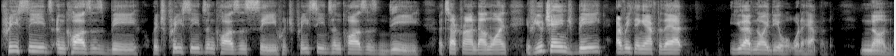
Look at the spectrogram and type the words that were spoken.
precedes and causes B, which precedes and causes C, which precedes and causes D, etc. on down the line. If you change B, everything after that, you have no idea what would have happened. None.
